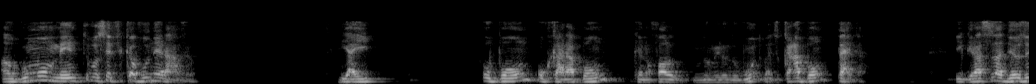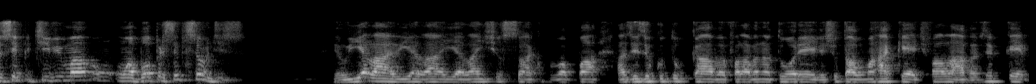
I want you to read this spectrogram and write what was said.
Algum momento você fica vulnerável. E aí, o bom, o cara bom, que eu não falo o número do mundo, mas o cara bom pega. E graças a Deus eu sempre tive uma, uma boa percepção disso. Eu ia lá, eu ia lá, ia lá, enchia o saco papá. Às vezes eu cutucava, falava na tua orelha, chutava uma raquete, falava, não sei o quê.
